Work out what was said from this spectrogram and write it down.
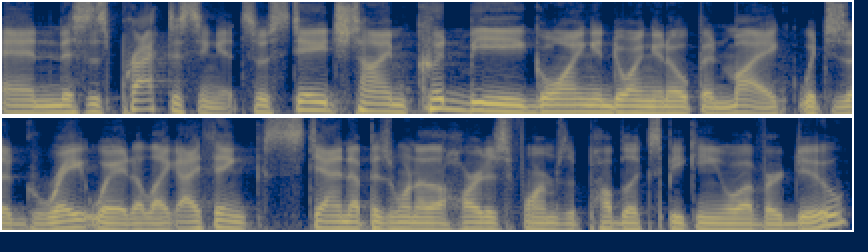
And this is practicing it. So stage time could be going and doing an open mic which is a great way to like i think stand up is one of the hardest forms of public speaking you'll ever do.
